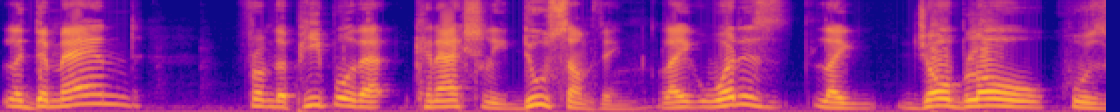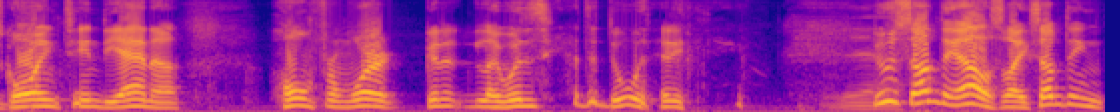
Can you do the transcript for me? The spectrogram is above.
like demand from the people that can actually do something. Like what is like Joe Blow who's going to Indiana, home from work, gonna like what does he have to do with anything? Yeah. do something else, like something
